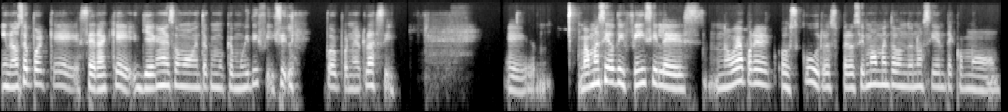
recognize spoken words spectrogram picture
Y no sé por qué, será que llegan esos momentos como que muy difíciles, por ponerlo así. Eh, vamos a ser difíciles, no voy a poner oscuros, pero sí momentos donde uno siente como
